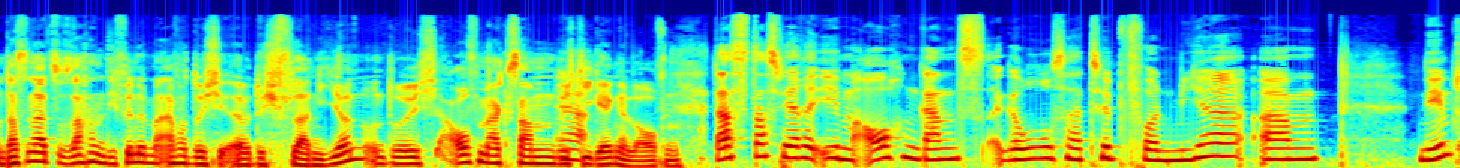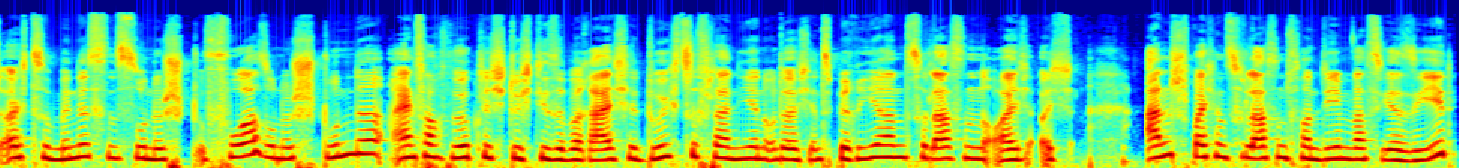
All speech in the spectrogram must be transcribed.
Und das sind halt so Sachen, die findet man einfach durch, äh, durch Flanieren und durch aufmerksam durch Ja. die Gänge laufen. Das, das wäre eben auch ein ganz großer Tipp von mir. Ähm, nehmt euch zumindest so eine St- vor, so eine Stunde einfach wirklich durch diese Bereiche durchzuflanieren und euch inspirieren zu lassen, euch, euch ansprechen zu lassen von dem, was ihr seht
